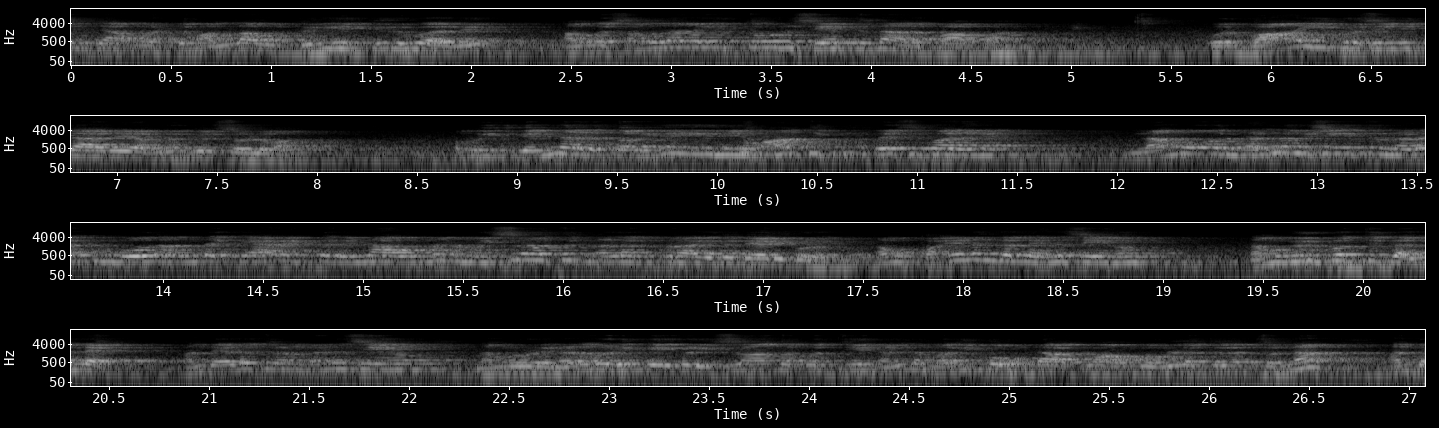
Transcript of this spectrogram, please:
செஞ்சா மட்டும் அல்லாஹ் ஒரு பெரிய திருவாரு அவங்க சமுதாயத்தோடு சேர்த்து தான் அதை பார்ப்பாங்க. ஒரு பாய் இப்படி செஞ்சிட்டாரு அப்படின்னு சொல்லி சொல்லுவாங்க. அப்ப இதுக்கு என்ன அர்த்தம்? இதே இது நீங்க மாத்தி பேசி பாருங்க. நம்ம ஒரு நல்ல விஷயத்தில் நடக்கும்போது அந்த கேரக்டர் என்ன ஆகும்னா நம்ம இஸ்லாத்துக்கு நல்ல அபிப்பிராயத்தை தேடி கொடுக்கும். நம்ம பயணங்கள்ல என்ன செய்யணும்? நம்ம விருப்பத்துக்கு அல்ல. அந்த இடத்துல நம்ம என்ன செய்யணும்? நம்மளுடைய நடவடிக்கைகள் இஸ்லாத்தை பற்றிய நல்ல மதிப்பை உண்டாக்கும் அவங்க உள்ளத்துலன்னு சொன்னா அந்த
